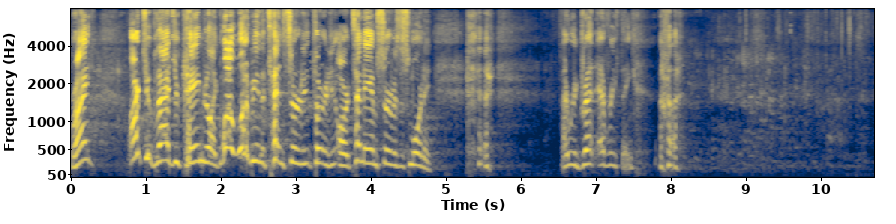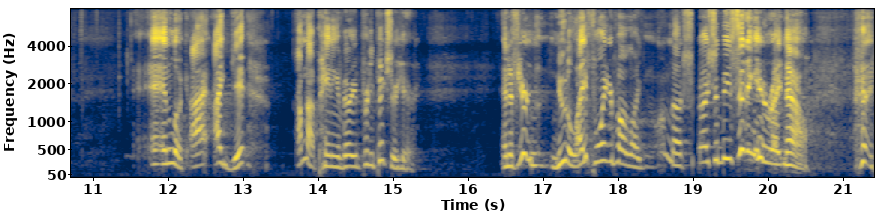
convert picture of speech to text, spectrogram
right? Aren't you glad you came? You're like, well, I want to be in the 10 30, or 10 a.m. service this morning. I regret everything. and look, I, I get, I'm not painting a very pretty picture here. And if you're new to Life Point, you're probably like, I'm not sure I should be sitting here right now. and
